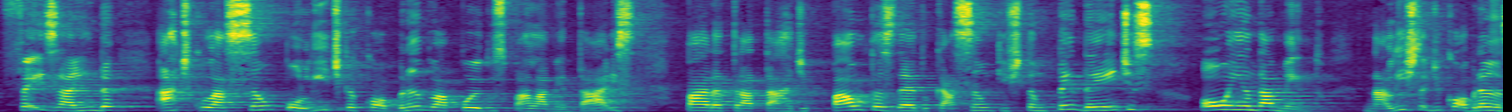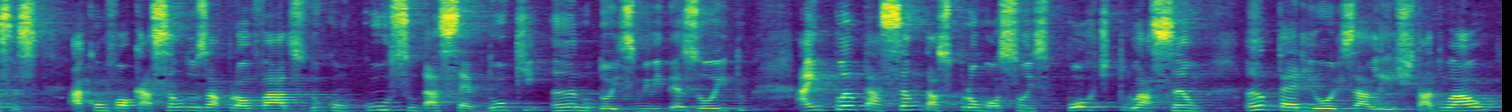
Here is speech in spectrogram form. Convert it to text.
fez ainda articulação política cobrando o apoio dos parlamentares para tratar de pautas da educação que estão pendentes ou em andamento. Na lista de cobranças, a convocação dos aprovados do concurso da SEDUC ano 2018, a implantação das promoções por titulação anteriores à lei estadual,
